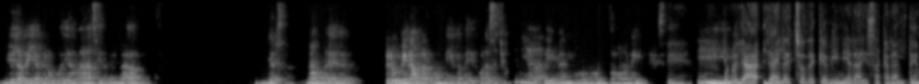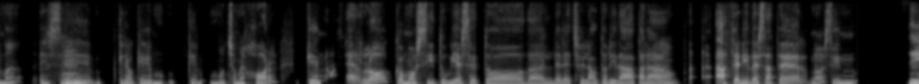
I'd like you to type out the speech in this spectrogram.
yo ya veía que no podía más y la verdad, ya está, ¿no? Eh, pero vino a hablar conmigo y me dijo, lo has hecho genial y me animó un montón. Y, Sí. y Bueno, ya, ya el hecho de que viniera y sacara el tema es, eh, mm, creo que, mucho mejor que no hacerlo como si tuviese todo el derecho y la autoridad para hacer y deshacer, ¿no? Sin... sí,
